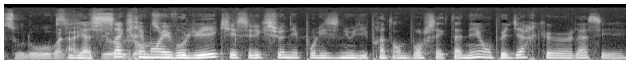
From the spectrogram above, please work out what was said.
solo. Voilà, qui a sacrément évolué, qui est sélectionnée pour les Inuits du Printemps de Bourges cette année. On peut dire que là, c'est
